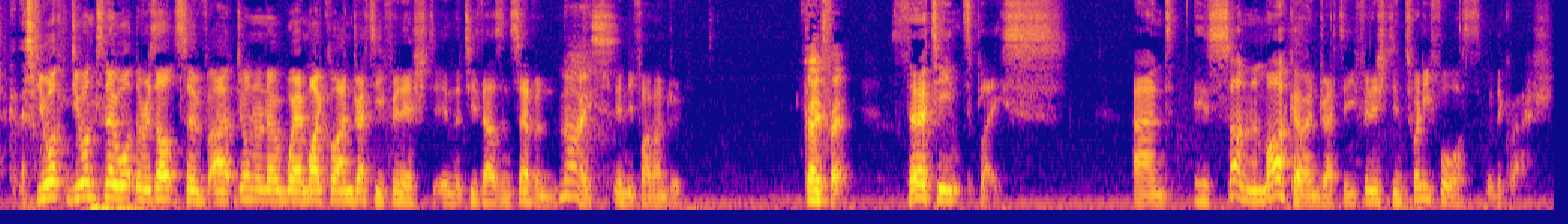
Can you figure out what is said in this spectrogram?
Look at this. Do you want Do you want to know what the results of? Uh, do you want to know where Michael Andretti finished in the 2007 nice Indy 500? Go for it. 13th place, and his son Marco Andretti finished in 24th with a crash.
